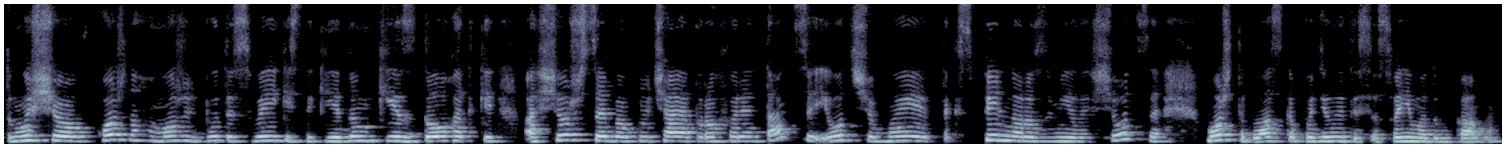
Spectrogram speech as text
тому що в кожного можуть бути свої якісь такі думки, здогадки. А що ж в себе включає профорієнтація? І от щоб ми так спільно розуміли, що це, можете, будь ласка, поділитися своїми думками.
